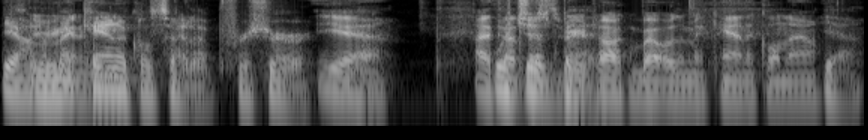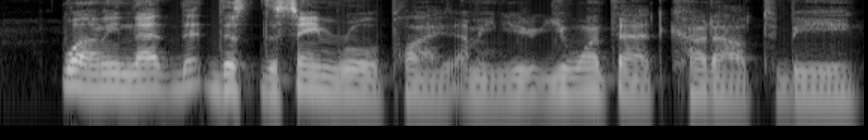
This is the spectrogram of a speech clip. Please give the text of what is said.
yeah So on a you're be- mechanical setup for sure Yeah. I Which thought is that's what you're talking about with a mechanical now. Yeah. Well, I mean that, that this the same rule applies. I mean, you you want that cutout to be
